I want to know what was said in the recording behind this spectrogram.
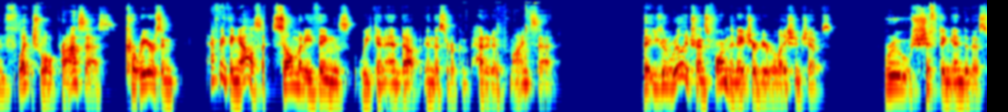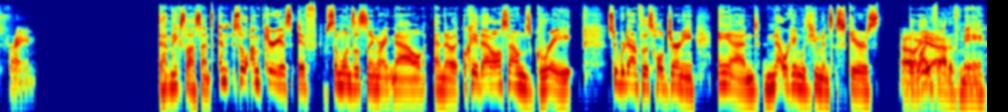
conflictual process careers and everything else. So many things we can end up in this sort of competitive mindset that you can really transform the nature of your relationships through shifting into this frame. That makes a lot of sense. And so I'm curious if someone's listening right now and they're like, okay, that all sounds great, super down for this whole journey. And networking with humans scares oh, the life yeah. out of me.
